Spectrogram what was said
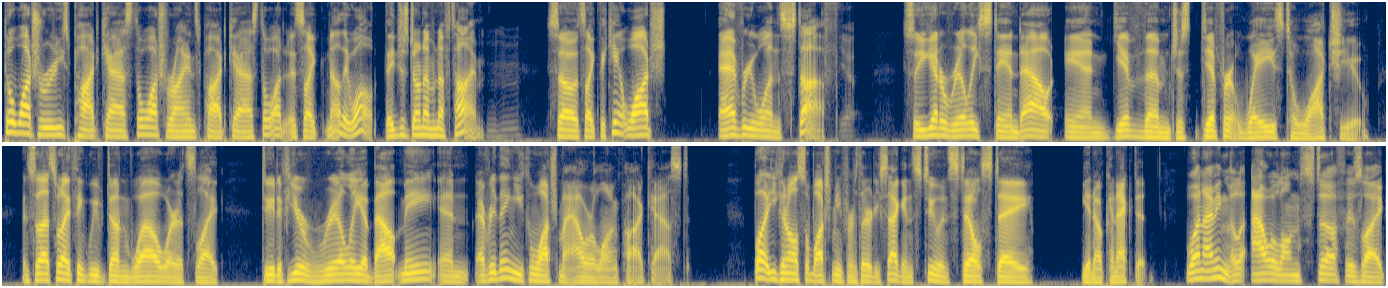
they'll watch Rudy's podcast, they'll watch Ryan's podcast, they'll watch it's like, no, they won't. They just don't have enough time. Mm-hmm. So it's like they can't watch everyone's stuff. Yep. So you got to really stand out and give them just different ways to watch you. And so that's what I think we've done well, where it's like, dude, if you're really about me and everything, you can watch my hour long podcast. But you can also watch me for 30 seconds too and still stay, you know, connected. Well, and I think the hour long stuff is like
